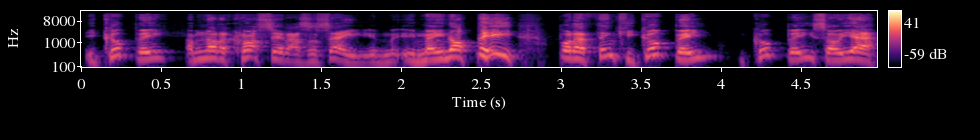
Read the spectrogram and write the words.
He could be. I'm not across it, as I say. He, may not be, but I think he could be. He could be. So yeah,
